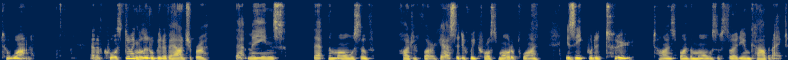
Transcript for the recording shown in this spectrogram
to one. And of course, doing a little bit of algebra, that means that the moles of hydrochloric acid, if we cross multiply, is equal to two times by the moles of sodium carbonate.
